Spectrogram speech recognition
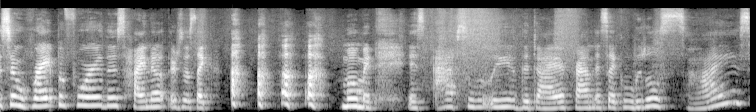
so right before this high note, there's this like moment is absolutely the diaphragm. It's like little sighs.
